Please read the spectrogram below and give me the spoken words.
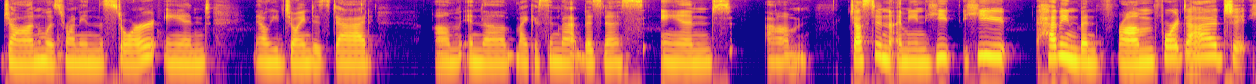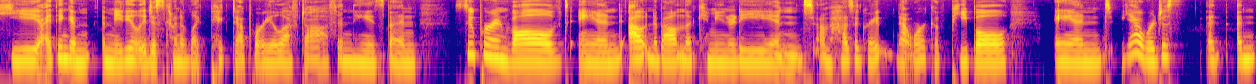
John was running the store, and now he joined his dad um, in the Mikos and Matt business. And um, Justin, I mean, he he having been from Fort Dodge, he I think Im- immediately just kind of like picked up where he left off, and he's been super involved and out and about in the community, and um, has a great network of people. And yeah, we're just a, an,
